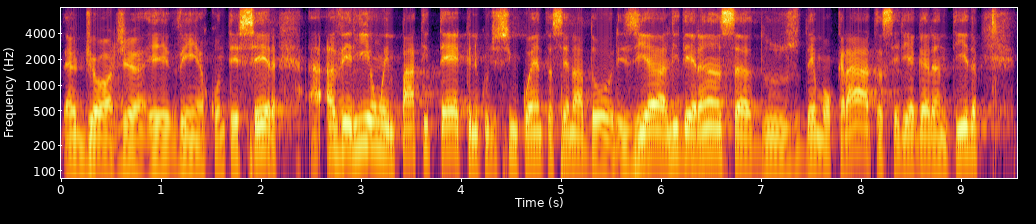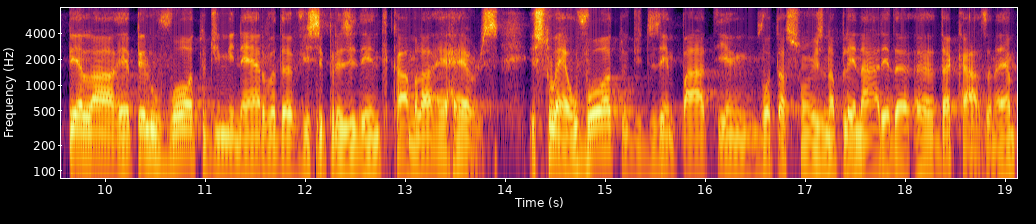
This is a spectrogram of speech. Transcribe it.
de eh, Georgia eh, venha acontecer, haveria um empate técnico de 50 senadores e a liderança dos democratas seria garantida pela, eh, pelo voto de Minerva da vice-presidente Kamala Harris. Isto é, o voto de desempate em votações na plenária da, da casa. Né?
